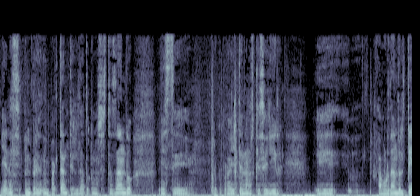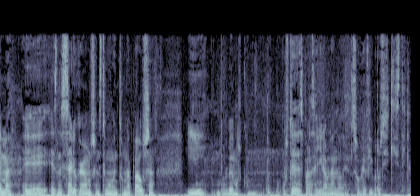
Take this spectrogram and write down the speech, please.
Bien, es impactante el dato que nos estás dando. Este, creo que por ahí tenemos que seguir eh, abordando el tema. Eh, es necesario que hagamos en este momento una pausa y volvemos con ustedes para seguir hablando sobre fibrosis quística.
